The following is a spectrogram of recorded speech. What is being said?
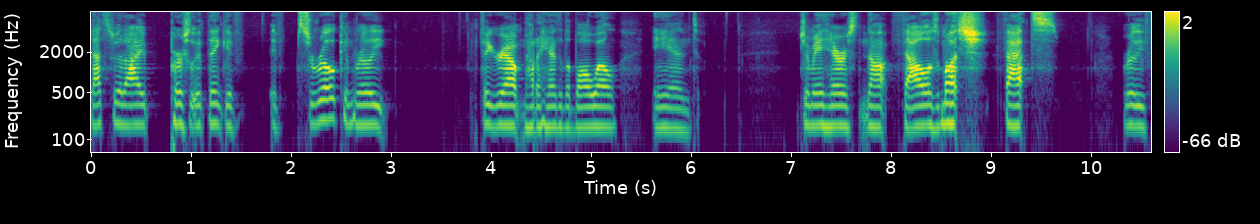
that's what I personally think. If if Cyril can really figure out how to handle the ball well, and Jermaine Harris not foul as much, Fatts really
